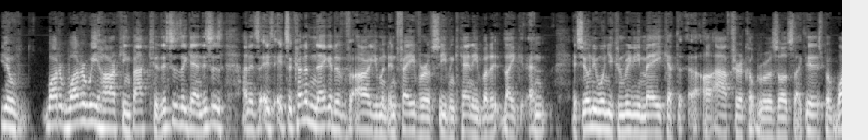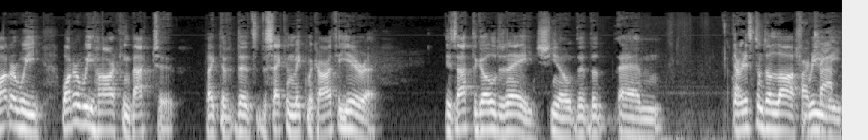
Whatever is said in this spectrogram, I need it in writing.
you know, what what are we harking back to? This is again, this is, and it's it's, it's a kind of negative argument in favor of Stephen Kenny, but it, like, and it's the only one you can really make at the, uh, after a couple of results like this. But what are we what are we harking back to? Like the the, the second Mick McCarthy era, is that the golden age? You know, the the um, there isn't a lot really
